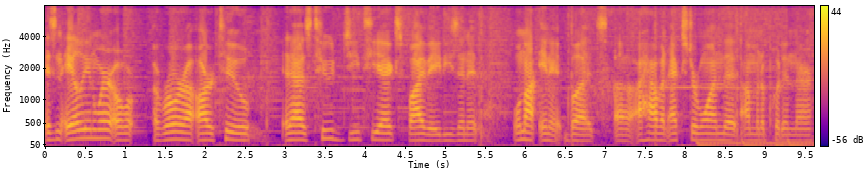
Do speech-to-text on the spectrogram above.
It's an Alienware Aurora R2 it has two GTX 580s in it. Well not in it but uh, I have an extra one that I'm gonna put in there.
